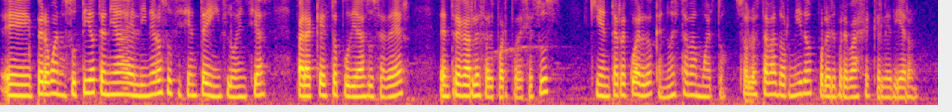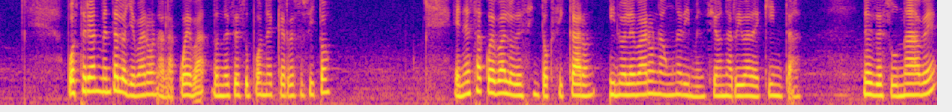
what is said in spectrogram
Eh, pero bueno, su tío tenía el dinero suficiente e influencias para que esto pudiera suceder, de entregarles al cuerpo de Jesús quien te recuerdo que no estaba muerto, solo estaba dormido por el brebaje que le dieron. Posteriormente lo llevaron a la cueva, donde se supone que resucitó. En esa cueva lo desintoxicaron y lo elevaron a una dimensión arriba de quinta, desde su nave,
